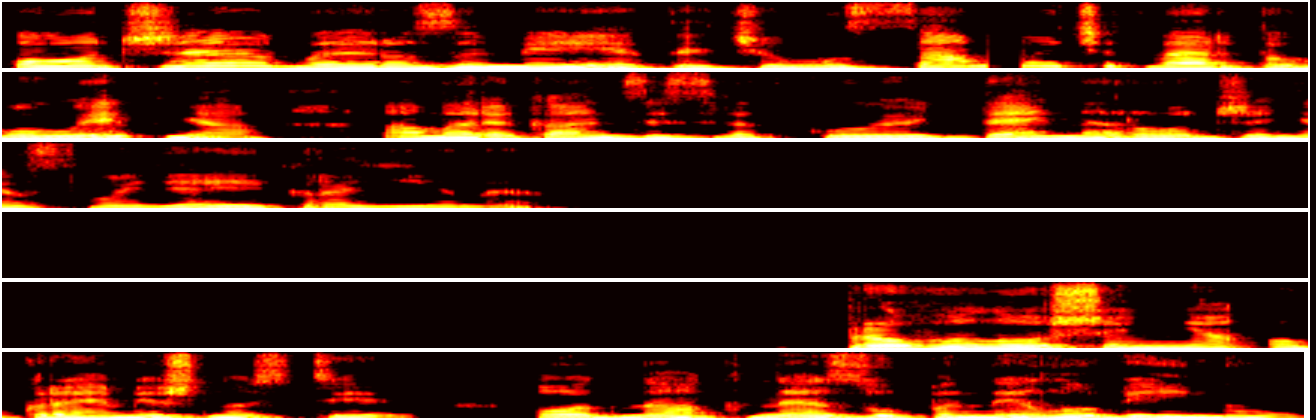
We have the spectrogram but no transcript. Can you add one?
Отже, ви розумієте, чому саме 4 липня американці святкують День народження своєї країни. Проголошення окремішності, однак, не зупинило війну.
